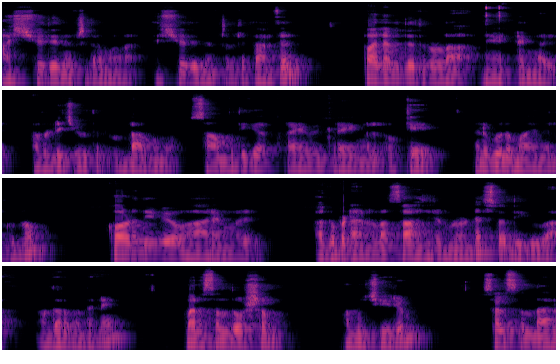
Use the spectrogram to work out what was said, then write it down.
അശ്വതി നക്ഷത്രമാണ്. അശ്വതി നക്ഷത്രക്കാർക്ക് പല വിധത്തിലുള്ള നേട്ടങ്ങൾ അവരുടെ ജീവിതത്തിൽ ഉണ്ടാകുന്നു. സാമ്പത്തിക ക്രയവിക്രയങ്ങൾ ഒക്കെ അനുകൂലമായി നിൽക്കുന്നു. കോടതി വ്യവഹാരങ്ങൾ അകപ്പെടാനുള്ള സാഹചര്യങ്ങളുണ്ട്. ശ്രദ്ധിക്കുക. അതോടൊപ്പം തന്നെ മനസ്സന്തോഷം വന്നു ചേരും. സൽസന്താന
